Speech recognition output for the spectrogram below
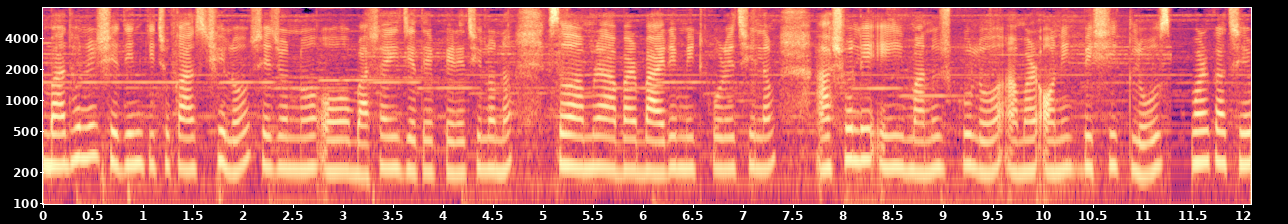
বাঁধনের সেদিন কিছু কাজ ছিল, সেজন্য ও বাসায় যেতে পেরেছিল না। সো আমরা আবার বাইরে মিট করেছিলাম। আসলে এই মানুষগুলো আমার অনেক বেশি ক্লোজ আমার কাছে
